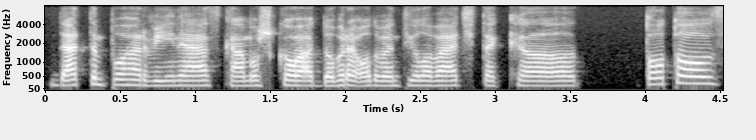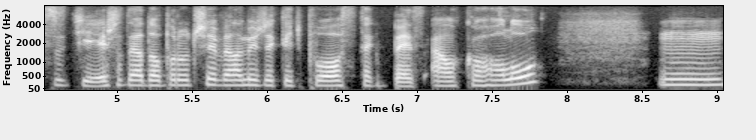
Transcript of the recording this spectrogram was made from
dať ten pohár vína s kamoškou a dobre odventilovať, tak uh, toto tiež teda doporučuje veľmi, že keď pôst, tak bez alkoholu. Mm,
